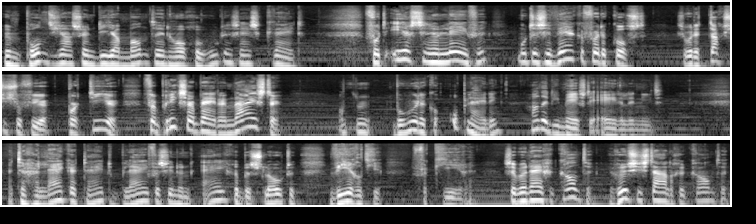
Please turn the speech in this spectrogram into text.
Hun bontjas, hun diamanten en hoge hoeden zijn ze kwijt. Voor het eerst in hun leven moeten ze werken voor de kost. Ze worden taxichauffeur, portier, fabrieksarbeider, naaister. Want een behoorlijke opleiding hadden die meeste edelen niet. En tegelijkertijd blijven ze in hun eigen besloten wereldje verkeren ze hebben hun eigen kranten, Russisch-talige kranten,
